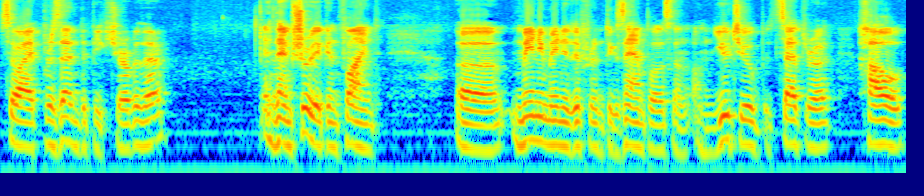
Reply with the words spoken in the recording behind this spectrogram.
So I present the picture over there, and I'm sure you can find uh, many, many different examples on, on YouTube, etc., how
